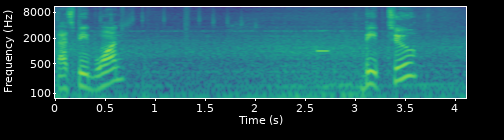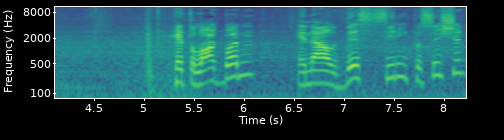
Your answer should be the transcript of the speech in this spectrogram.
That's beep one, beep two, hit the lock button, And now this seating position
